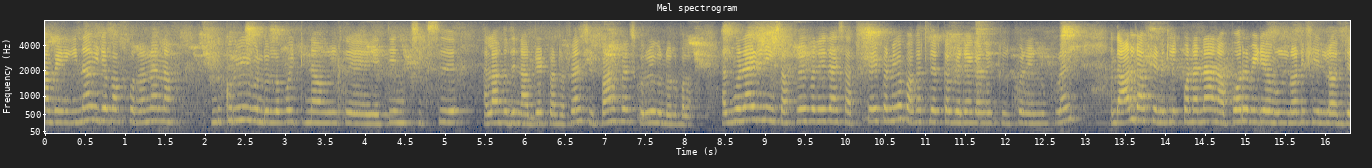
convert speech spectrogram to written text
நம்ம என்ன வீடியோ பார்க்க போகிறோன்னா நான் இந்த குருவி குண்டூரில் போயிட்டு நான் உங்களுக்கு எத்தனை சிக்ஸு எல்லாம் இருக்குதுன்னு அப்டேட் பண்ணுறேன் ஃப்ரெண்ட்ஸ் இப்போ ஃப்ரெண்ட்ஸ் குருவி குண்டூரில் போகலாம் அதுக்கு முன்னாடி நீங்கள் சப்ஸ்கிரைப் பண்ணி சப்ஸ்கிரைப் பண்ணுங்கள் பக்கத்தில் இருக்க பெல்லைக்கான கிளிக் பண்ணிடுங்க ஃப்ரெண்ட்ஸ் அந்த ஆல்ட் ஆப்ஷனை கிளிக் பண்ணனா நான் போகிற வீடியோ உங்களுக்கு நோட்டிஃபிகேஷனில் வந்து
